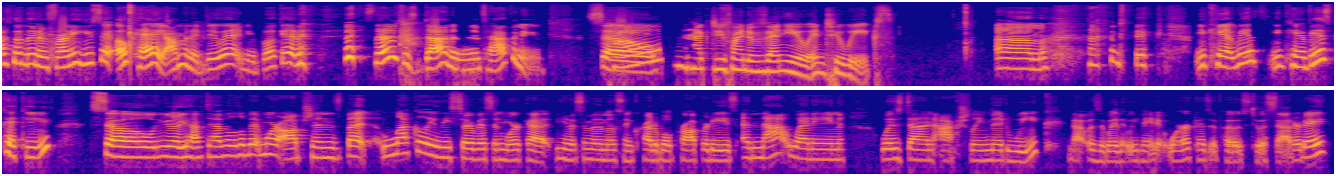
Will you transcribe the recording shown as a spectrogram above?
have something in front of you. You say okay i'm gonna do it and you book it. And then it's just done and then it's happening. So how the heck do you find a venue in two weeks? Um you can't be as you can't be as picky. So, you know, you have to have a little bit more options, but luckily we service and work at, you know, some of the most incredible properties. And that wedding was done actually midweek. That was the way that we made it work as opposed to a Saturday.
